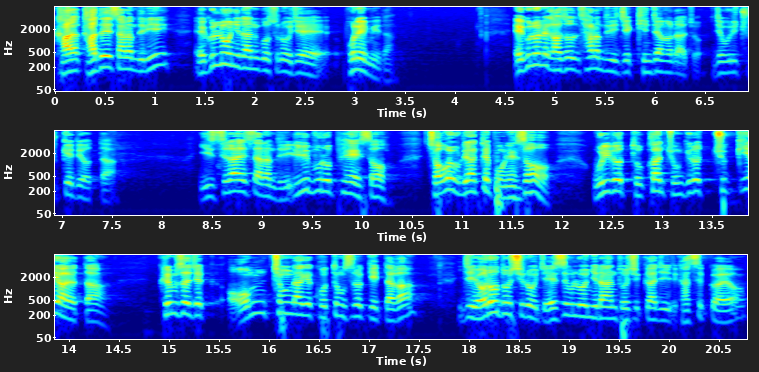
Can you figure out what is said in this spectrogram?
가, 가드의 사람들이 에글론이라는 곳으로 이제 보냅니다. 에글론에 가서 사람들이 이제 긴장을 하죠. 이제 우리 죽게 되었다. 이스라엘 사람들이 일부러 패해서 저걸 우리한테 보내서 우리로 독한 종기로 죽게 하였다. 그러면서 이제 엄청나게 고통스럽게 있다가 이제 여러 도시로 이제 에스글론이라는 도시까지 갔을 거예요.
